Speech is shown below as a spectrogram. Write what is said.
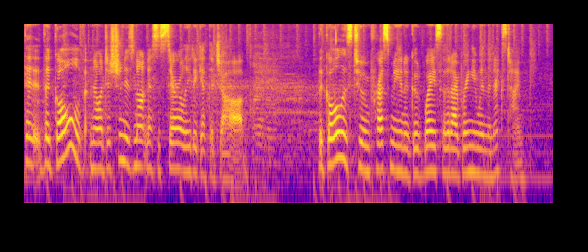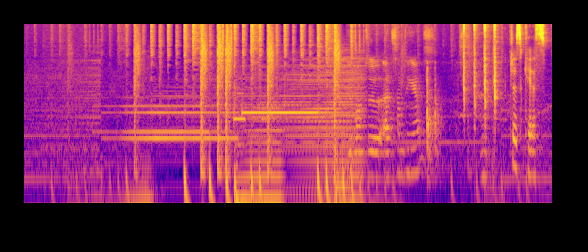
the, the goal of an audition is not necessarily to get the job. The goal is to impress me in a good way so that I bring you in the next time. You want to add something else? Just kiss.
